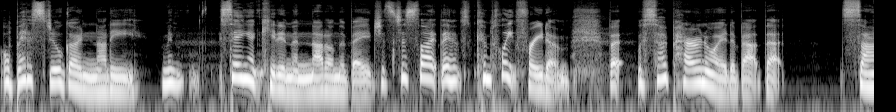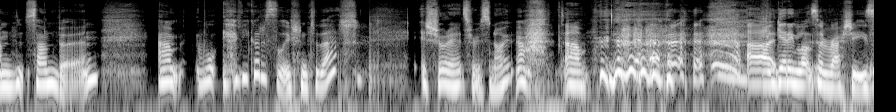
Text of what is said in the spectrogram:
or better still, go nutty I mean, seeing a kid in the nut on the beach, it's just like they have complete freedom. But we're so paranoid about that sun sunburn. Um, well, have you got a solution to that? A short answer is no. Ah, Um, I'm getting lots of rashies.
